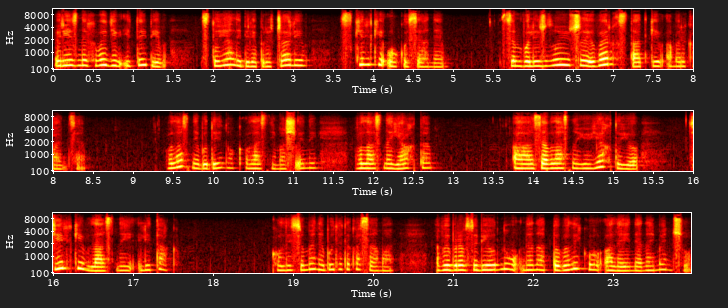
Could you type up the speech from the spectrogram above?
різних видів і типів стояли біля причалів, скільки око сягне, символізуючи верх статків американця. Власний будинок, власні машини, власна яхта, а за власною яхтою тільки власний літак. Колись у мене буде така сама. Вибрав собі одну не надто велику, але й не найменшу.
